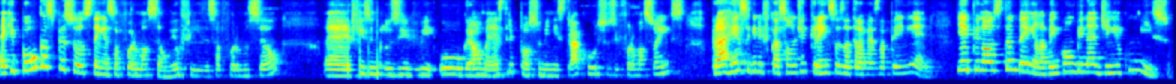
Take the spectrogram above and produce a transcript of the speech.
É que poucas pessoas têm essa formação. Eu fiz essa formação, é, fiz inclusive o grau mestre, posso ministrar cursos e formações para ressignificação de crenças através da PNL. E a hipnose também, ela vem combinadinha com isso.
